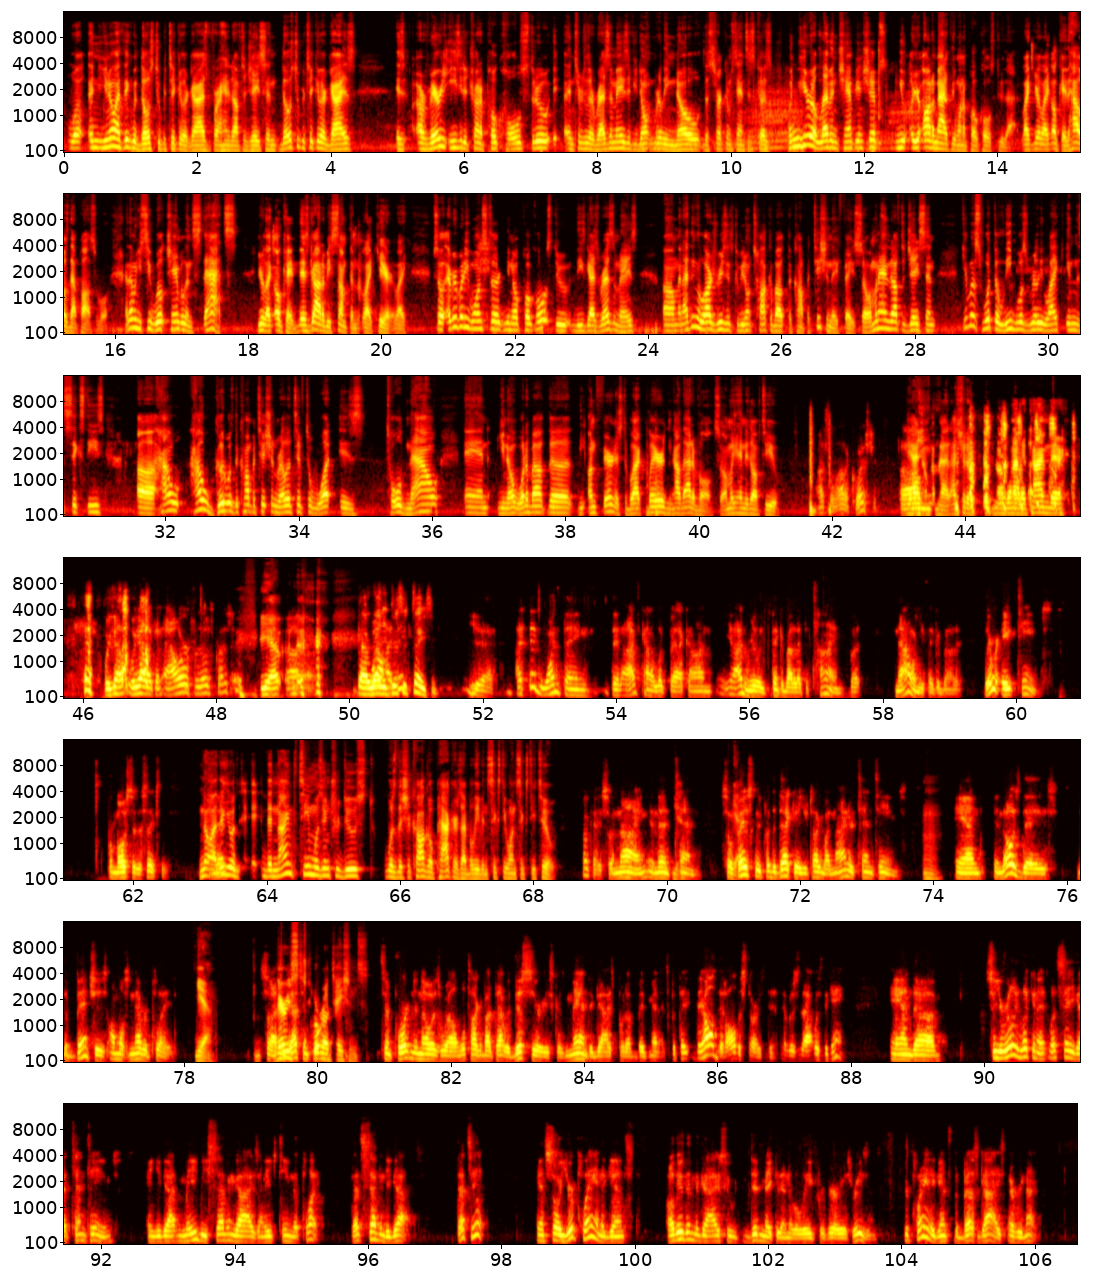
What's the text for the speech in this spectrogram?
Well, and you know, I think with those two particular guys, before I hand it off to Jason, those two particular guys is are very easy to try to poke holes through in terms of their resumes if you don't really know the circumstances. Because when you hear 11 championships, you you automatically want to poke holes through that. Like you're like, okay, how is that possible? And then when you see Wilt Chamberlain's stats, you're like, okay, there's got to be something like here, like. So everybody wants to, you know, poke holes through these guys' resumes, um, and I think a large reason is because we don't talk about the competition they face. So I'm gonna hand it off to Jason. Give us what the league was really like in the '60s. Uh, how how good was the competition relative to what is told now? And you know, what about the the unfairness to black players and how that evolved? So I'm gonna hand it off to you. That's a lot of questions. Yeah, I know, Um, my bad. I should have gone one at a time there. we got we got like an hour for those questions. Yeah. Uh, Got Well, ready I think- dissertation. Yeah, I think one thing that I've kind of looked back on, you know, I didn't really think about it at the time, but now when you think about it, there were eight teams for most of the '60s. No, And I think then- it was eh, the ninth team was introduced was the Chicago Packers, I believe, in 61 62. Okay, so nine and then Yeah. ten. So Yeah. basically, for the decade, you're talking about nine or ten teams. Mhm. And in those days, the benches almost never played. Yeah. So I Very think that's important. rotations. It's important to know as well. And we'll talk about that with this series because man, the guys put up big minutes. But they they all did. All the stars did. It was that was the game. And uh, so you're really looking at let's say you got ten teams and you got maybe seven guys on each team that play. That's 70 guys. That's it. And so you're playing against, other than the guys who did make it into the league for various reasons, you're playing against the best guys every night.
